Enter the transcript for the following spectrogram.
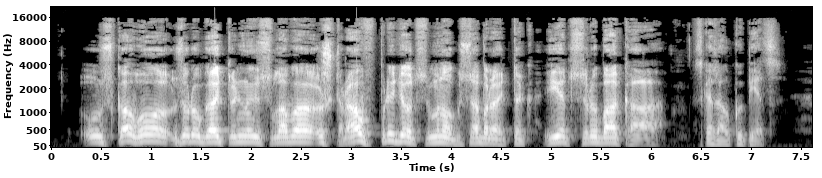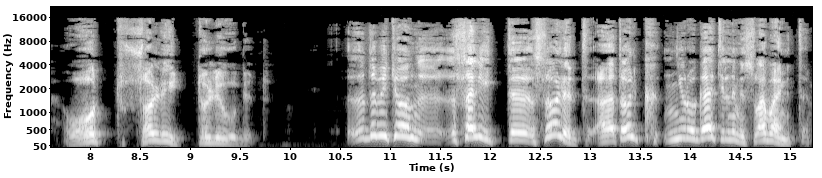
— С кого заругательные слова штраф придется много собрать, так и это с рыбака, — сказал купец. Вот солить-то любит. — Да ведь он солить-то солит, а только неругательными словами-то,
